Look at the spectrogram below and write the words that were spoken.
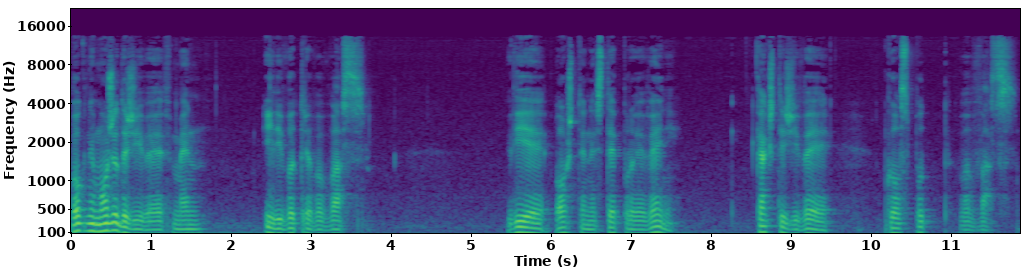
Бог не може да живее в мен или вътре във вас. Вие още не сте проявени. Как ще живее Господ във вас?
